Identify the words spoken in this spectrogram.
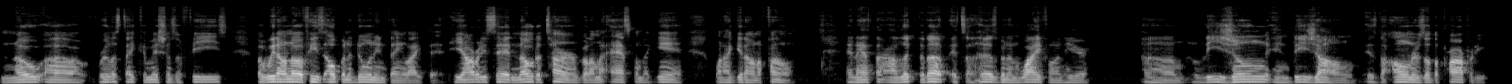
No uh, real estate commissions or fees. But we don't know if he's open to doing anything like that. He already said no to terms, but I'm gonna ask him again when I get on the phone. And after I looked it up, it's a husband and wife on here. Um, Li Jung and Dijon is the owners of the property,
